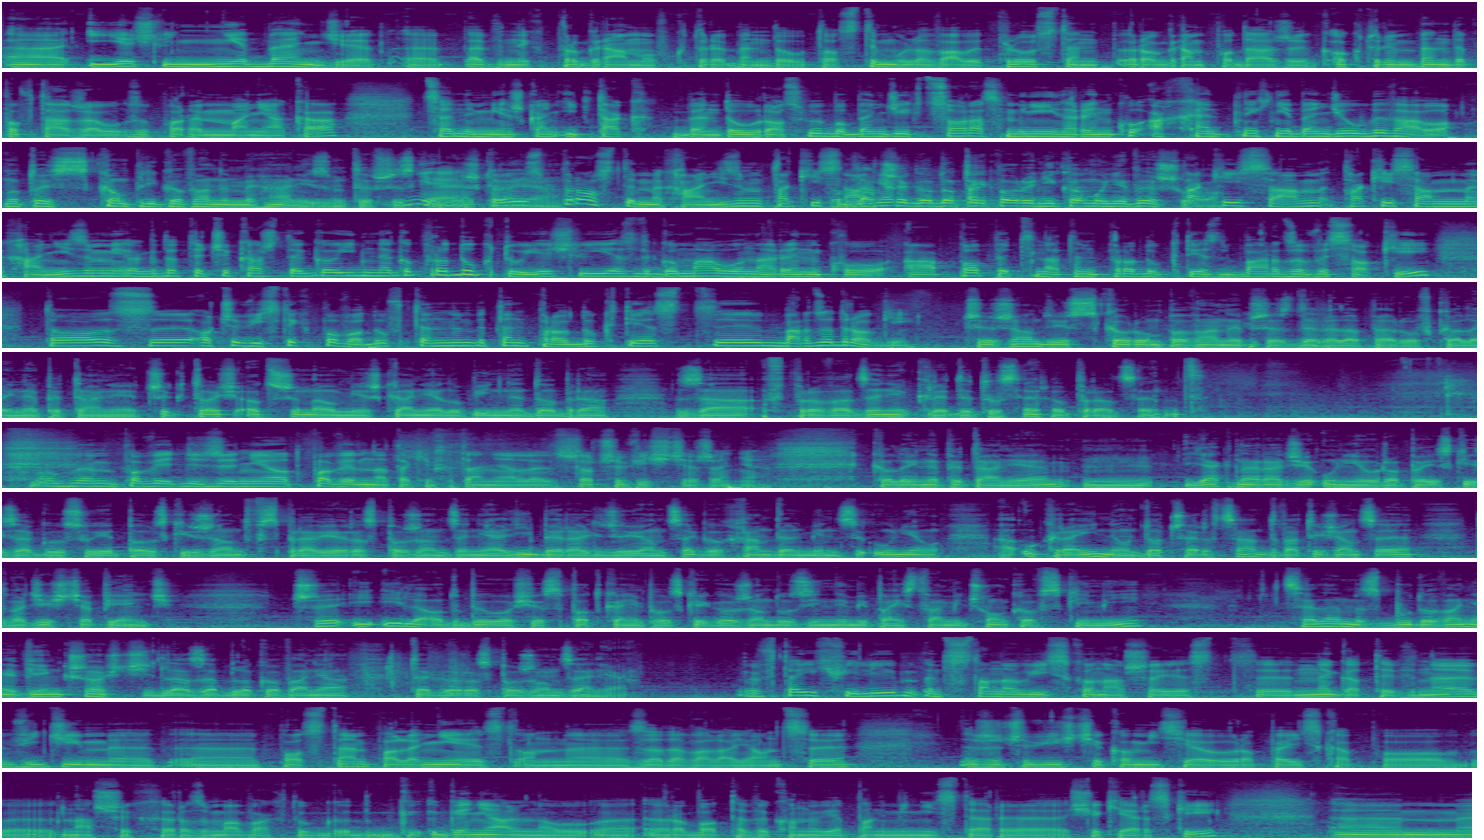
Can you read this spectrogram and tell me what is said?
E, I jeśli nie będzie e, pewnych programów, które będą to stymulowały, plus ten program podaży, o którym będę powtarzał z uporem maniaka, ceny mieszkań i tak będą rosły, bo będzie ich coraz mniej na rynku, a chętnych nie będzie ubywało. No to jest skomplikowany mechanizm, te wszystkie Nie, mieszkania. to jest prosty mechanizm, taki To sam. jak- dlaczego do tej tak- pory nikomu nie wyszło? Taki sam, taki sam mechanizm, jak dotyczy każdego innego produktu. Jeśli jest go mało na rynku, a popyt na ten produkt jest bardzo wysoki, to z oczywistych powodów ten, ten produkt jest y, bardzo drogi. Czy rząd jest skorumpowany przez deweloperów? Kolejne pytanie. Czy ktoś otrzymał mieszkanie lub inne dobra za wprowadzenie kredytu 0%? Mógłbym powiedzieć, że nie odpowiem na takie pytania, ale oczywiście, że nie. Kolejne pytanie. Mm, Jak na Radzie Unii Europejskiej zagłosuje polski rząd w sprawie rozporządzenia liberalizującego handel między Unią a Ukrainą do czerwca 2025? Czy i ile odbyło się spotkań polskiego rządu z innymi państwami członkowskimi celem zbudowania większości dla zablokowania tego rozporządzenia? W tej chwili stanowisko nasze jest y, negatywne. Widzimy e, postęp, ale nie jest on e, zadowalający. Rzeczywiście Komisja Europejska po e, naszych rozmowach tu genialną e, robotę wykonuje pan minister e, Siekierski.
